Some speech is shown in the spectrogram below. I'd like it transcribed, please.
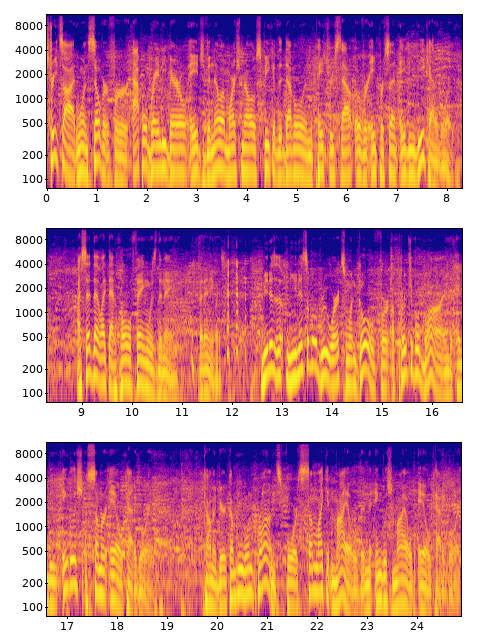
Streetside won silver for Apple Brandy Barrel Aged Vanilla Marshmallow Speak of the Devil in the Pastry Stout over 8% ABV category. I said that like that whole thing was the name. But, anyways. Munis- Municipal Brew Works won gold for Approachable Blonde in the English Summer Ale category. Common Beer Company won bronze for Some Like It Mild in the English Mild Ale category.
